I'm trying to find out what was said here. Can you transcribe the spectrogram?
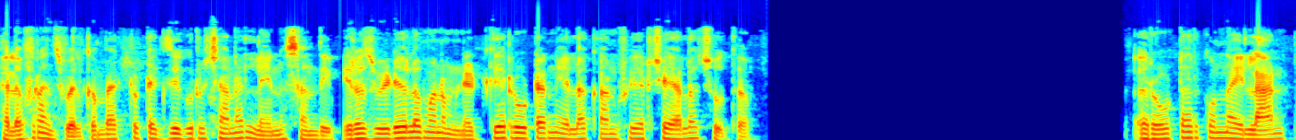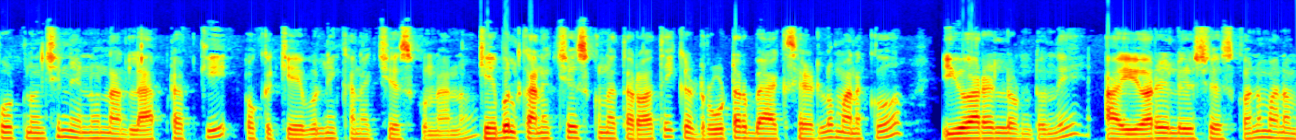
Hello friends welcome back to Techie Guru channel నేను సందీప్. ఈరోజు వీడియోలో మనం నెట్ గేర్ రూటర్ని ఎలా కాన్ఫిగర్ చేయాలో చూద్దాం. రూటర్కి ఉన్న ఈ ల్యాండ్ పోర్ట్ నుంచి నేను నా ల్యాప్టాప్కి ఒక కేబుల్ని కనెక్ట్ చేసుకున్నాను. కేబుల్ కనెక్ట్ చేసుకున్న తర్వాత ఇక్కడ రూటర్ బ్యాక్ సైడ్లో మనకు యూఆర్ఎల్ ఉంటుంది. ఆ యూఆర్ఎల్ యూస్ చేసుకొని మనం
